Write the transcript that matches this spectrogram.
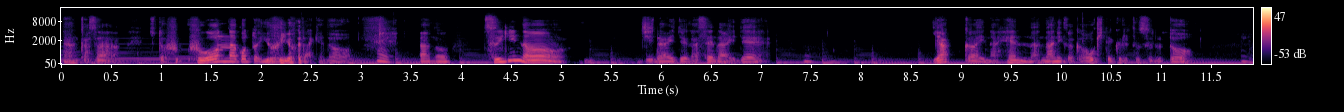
なんかさちょっと不不穏なこと言うようだけどはい。あの次の時代というか世代でうん。厄介な変な何かが起きてくるとすると、はい。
